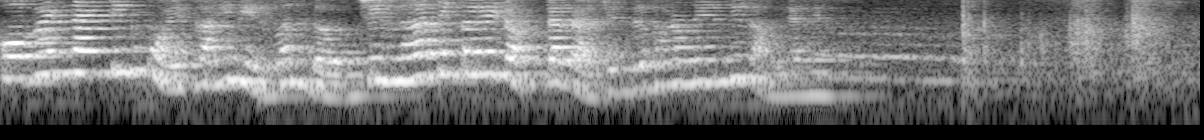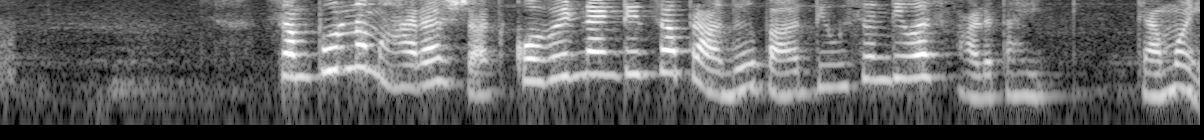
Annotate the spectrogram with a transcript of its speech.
कोविड नाईन्टीन मुळे काही निर्बंध जिल्हाधिकारी डॉक्टर राजेंद्र भरणे यांनी लावले आहेत. संपूर्ण महाराष्ट्रात कोविड नाईन्टीनचा प्रादुर्भाव दिवसेंदिवस वाढत आहे. त्यामुळे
